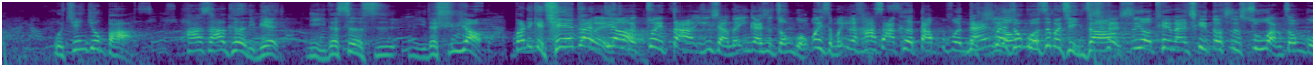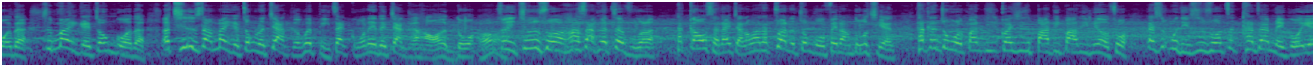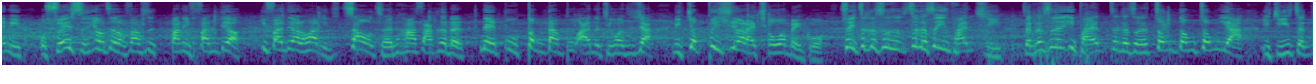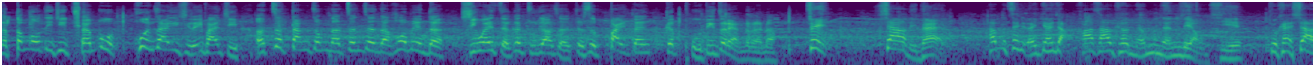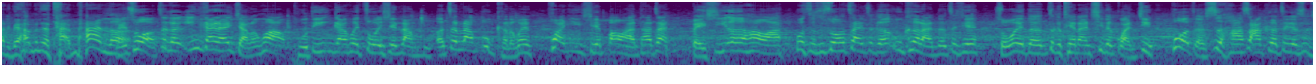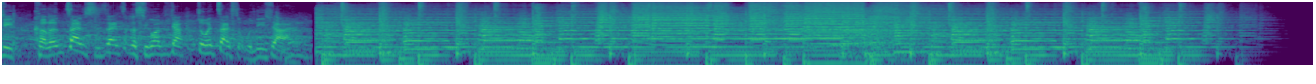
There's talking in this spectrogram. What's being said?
我今天就把哈萨克里面你的设施、你的需要。把你给切断掉，这个最大影响的应该是中国。为什么？因为哈萨克大部分的难怪中国这么紧张，石油、天然气都是输往中国的，是卖给中国的。而其实上卖给中国的价格会比在国内的价格好很多。所以就是说，哈萨克政府呢，他高层来讲的话，他赚了中国非常多钱。他跟中国的关系关系是巴蒂巴蒂没有错。但是问题是说，这看在美国眼里，我随时用这种方式把你翻掉。一翻掉的话，你造成哈萨克的内部动荡不安的情况之下，你你就必须要来求我美国。所以这个。是这个是一盘棋，整个是一盘这个是中东、中亚以及整个东欧地区全部混在一起的一盘棋，而这当中呢，真正的后面的行为者跟主角者就是拜登跟普丁这两个人了。所以下个礼拜他们这个应该讲哈萨克能不能了结？就看下里面他们的谈判了。没错，这个应该来讲的话，普丁应该会做一些让步，而这让步可能会换一些，包含他在北溪二号啊，或者是说在这个乌克兰的这些所谓的这个天然气的管径，或者是哈萨克这个事情，可能暂时在这个情况之下就会暂时稳定下来。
